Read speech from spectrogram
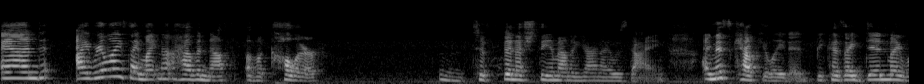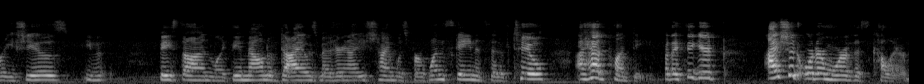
and I realized I might not have enough of a color to finish the amount of yarn I was dyeing. I miscalculated because I did my ratios even based on like the amount of dye I was measuring out each time was for one skein instead of two. I had plenty, but I figured I should order more of this color.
